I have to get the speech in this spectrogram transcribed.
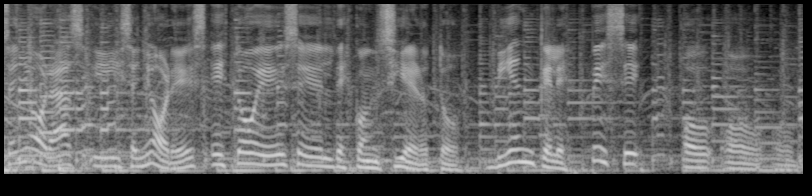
Señoras y señores, esto es el desconcierto. Bien que les pese o, bueno.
